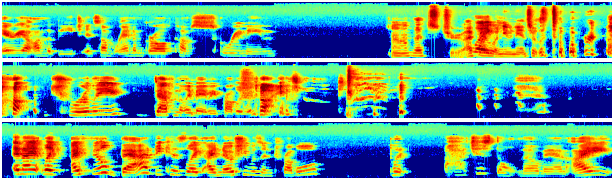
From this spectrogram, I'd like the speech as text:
area on the beach and some random girl comes screaming, Oh, that's true. I Like- probably wouldn't even answer the door. Truly, definitely, maybe, probably would not answer. and I like I feel bad because like I know she was in trouble, but I just don't know, man. I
